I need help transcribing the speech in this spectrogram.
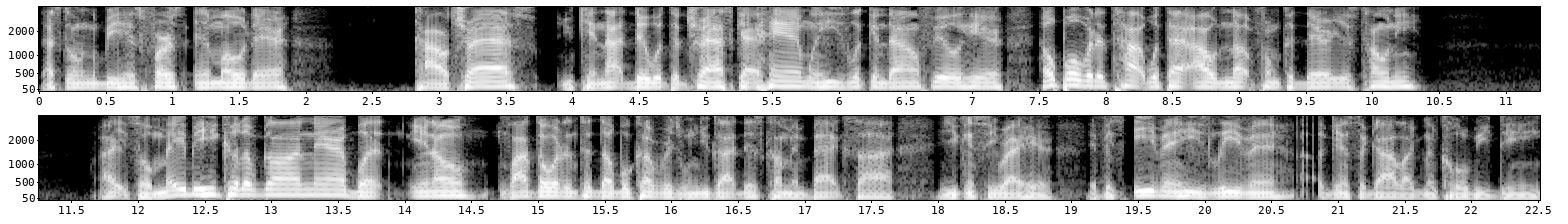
That's going to be his first MO there. Kyle Trask, you cannot deal with the Trask at hand when he's looking downfield here. Help over the top with that out and up from Kadarius Toney. Right, so maybe he could have gone there, but you know, why throw it into double coverage when you got this coming backside? You can see right here, if it's even, he's leaving against a guy like Nakobe Dean.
